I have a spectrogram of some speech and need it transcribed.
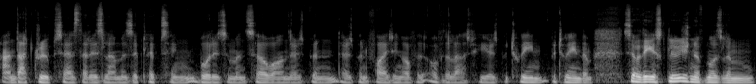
and that group says that Islam is eclipsing Buddhism and so on. There's been there's been fighting over over the last few years between between them. So the exclusion of Muslim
